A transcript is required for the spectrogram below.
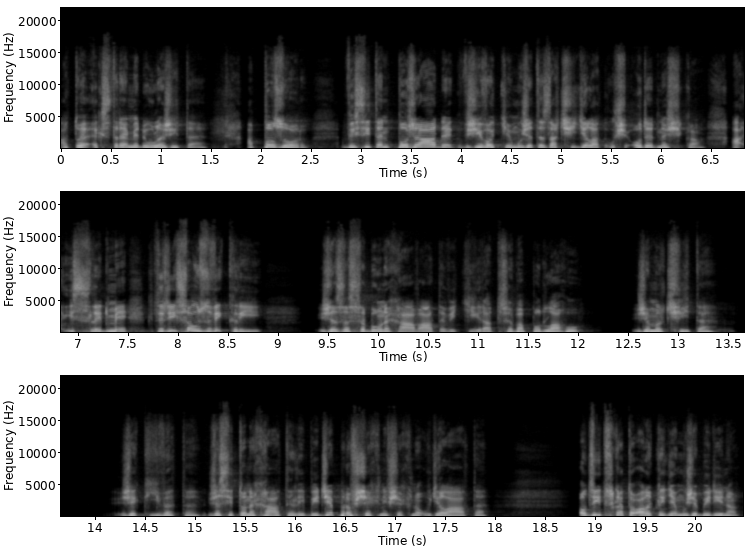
A to je extrémně důležité. A pozor, vy si ten pořádek v životě můžete začít dělat už ode dneška. A i s lidmi, kteří jsou zvyklí, že ze sebou necháváte vytírat třeba podlahu. Že mlčíte. Že kývete. Že si to necháte líbit. Že pro všechny všechno uděláte. Od zítřka to ale klidně může být jinak.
